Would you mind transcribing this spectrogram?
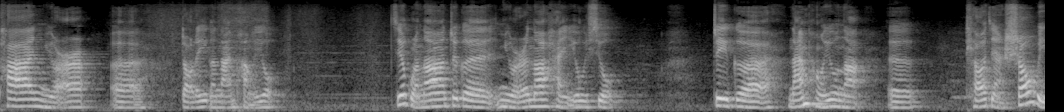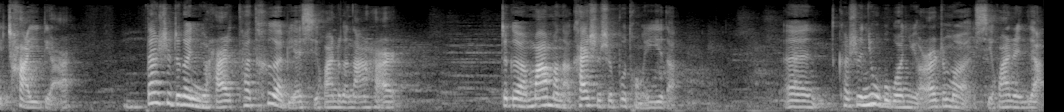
她女儿呃找了一个男朋友，结果呢，这个女儿呢很优秀，这个男朋友呢呃条件稍微差一点儿，但是这个女孩她特别喜欢这个男孩儿，这个妈妈呢开始是不同意的。嗯，可是拗不过女儿这么喜欢人家，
